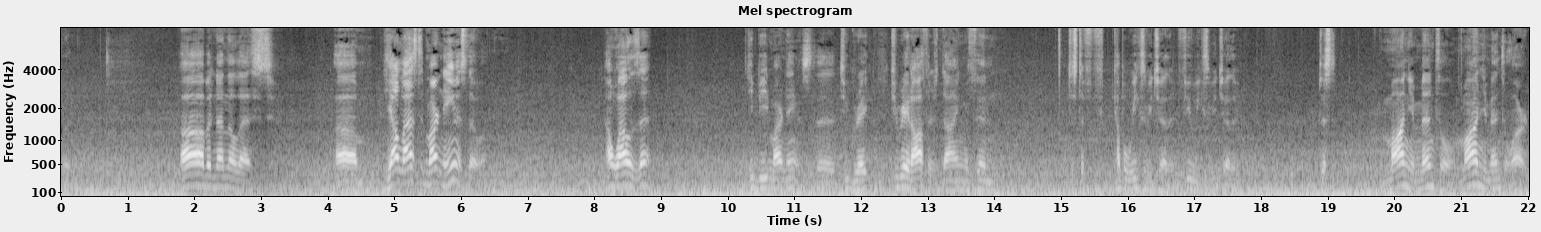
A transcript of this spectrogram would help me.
But, uh, but nonetheless, um, he outlasted Martin Amis, though. How wild is that? He beat Martin Amis, the two great, two great authors dying within just a f- couple weeks of each other, a few weeks of each other. Just monumental, monumental art.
